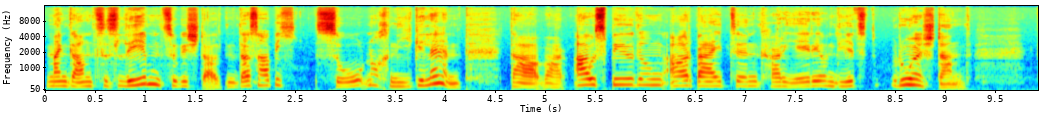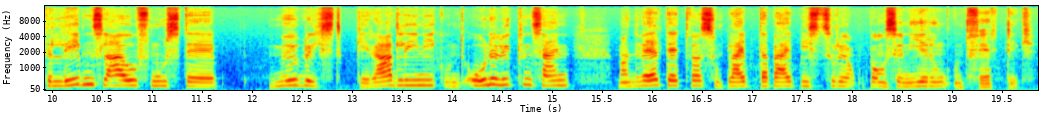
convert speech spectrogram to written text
mein ganzes Leben zu gestalten. Das habe ich so noch nie gelernt. Da war Ausbildung, Arbeiten, Karriere und jetzt Ruhestand. Der Lebenslauf musste möglichst geradlinig und ohne Lücken sein. Man wählt etwas und bleibt dabei bis zur Pensionierung und fertig.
